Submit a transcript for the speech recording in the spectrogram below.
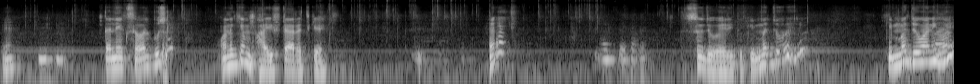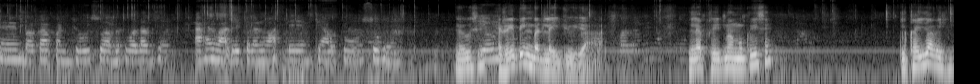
તને એક સવાલ પૂછું અને કેમ ફાઇવ સ્ટાર જ કે હે શું જોવે રી તું કિંમત જોવે રી કિંમત જોવાની હોય હવે બકા પણ જોઉં છું આ બધું અલગ છે આ હે વાદળી કલરનું આટલે એમ કે આવતું શું છે એવું છે રેપિંગ બદલાઈ ગયું યાર એટલે ફ્રીજમાં મૂકવી છે કે ખાઈ જાવી છે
